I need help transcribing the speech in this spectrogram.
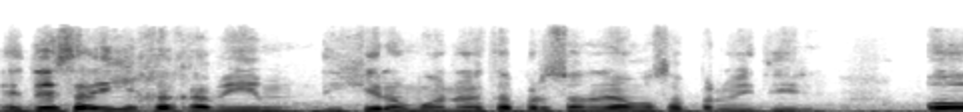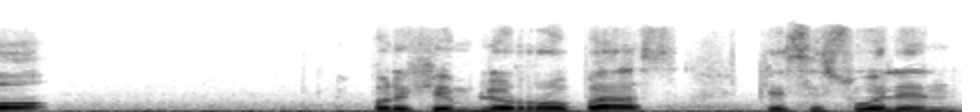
Entonces ahí Jajamim dijeron, bueno, a esta persona le vamos a permitir. O, por ejemplo, ropas que se suelen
